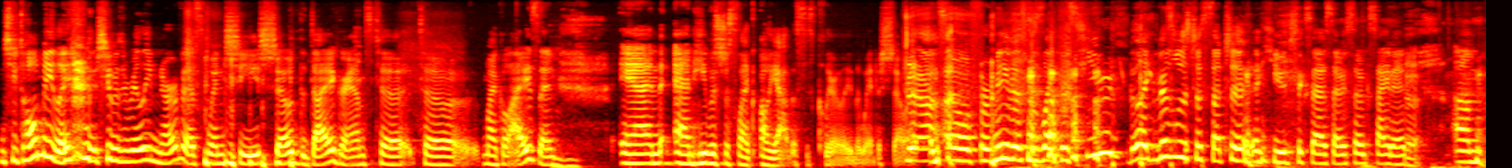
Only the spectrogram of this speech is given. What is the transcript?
And she told me later that she was really nervous when she showed the diagrams to to Michael Eisen. Mm-hmm. And and he was just like, oh yeah, this is clearly the way to show it. Yeah. And so for me, this was like this huge, like this was just such a, a huge success. I was so excited. Yeah. Um,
